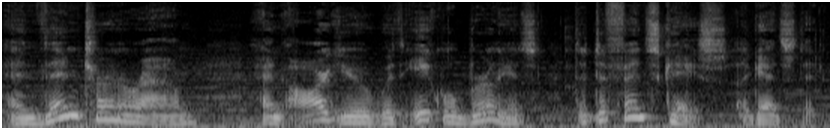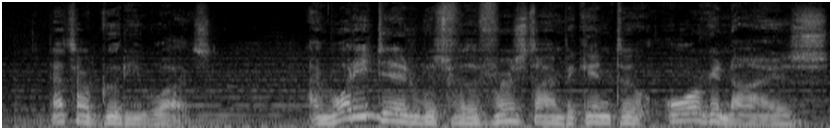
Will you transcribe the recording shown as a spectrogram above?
And then turn around and argue with equal brilliance the defense case against it. That's how good he was. And what he did was, for the first time, begin to organize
